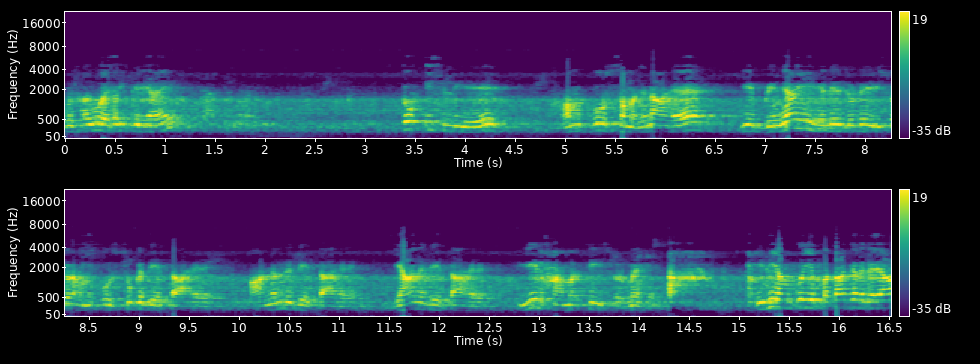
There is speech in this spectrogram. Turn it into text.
उसको ऐसी क्रियाएँ तो इसलिए हमको समझना है कि बिना ही हिले जुले ईश्वर हमको सुख देता है, आनंद देता है, ज्ञान देता है, ये सामर्थ्य ईश्वर में है। यदि हमको ये पता चल गया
